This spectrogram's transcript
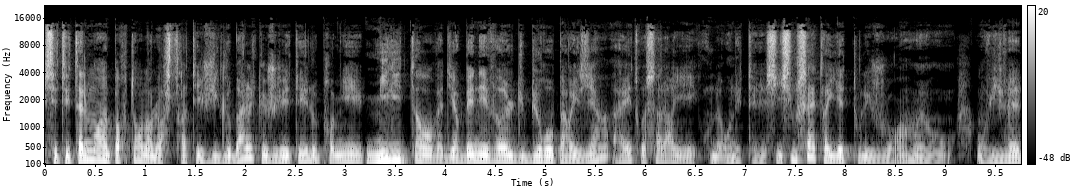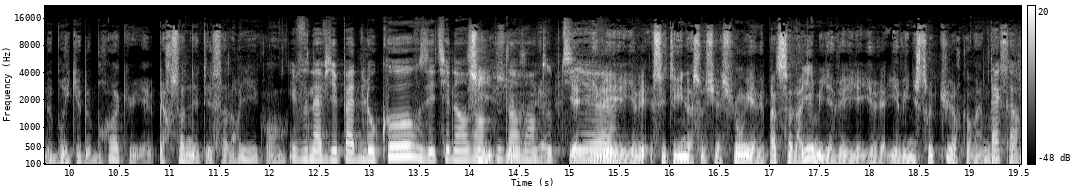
C'était tellement important dans leur stratégie globale que j'ai été le premier militant, on va dire bénévole du bureau parisien à être salarié. On, était six ou sept à y être tous les jours. Hein. On, vivait de briques et de broc. Personne n'était salarié. Quoi. Et vous n'aviez pas de locaux Vous étiez dans un, dans un tout petit. C'était une association. Il n'y avait pas de salariés, mais il y avait, il y avait, une structure quand même. Hein. D'accord.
